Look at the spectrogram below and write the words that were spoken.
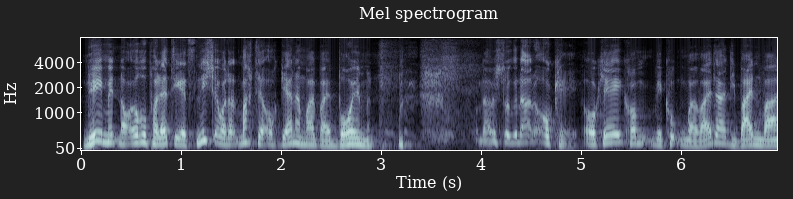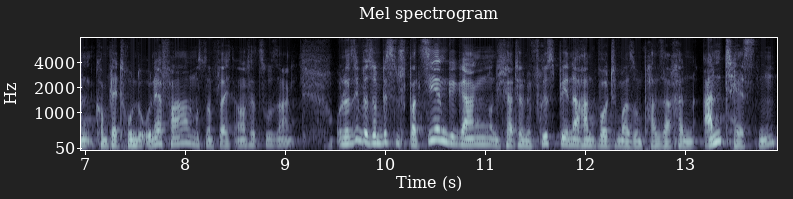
Nee, mit einer Europalette jetzt nicht, aber das macht er auch gerne mal bei Bäumen. Und da habe ich schon gedacht, okay, okay, komm, wir gucken mal weiter. Die beiden waren komplett Hunde unerfahren, muss man vielleicht auch noch dazu sagen. Und dann sind wir so ein bisschen spazieren gegangen und ich hatte eine Frisbee in der Hand, wollte mal so ein paar Sachen antesten.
